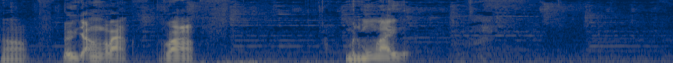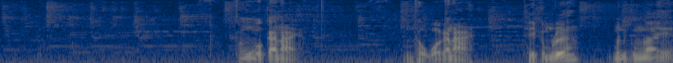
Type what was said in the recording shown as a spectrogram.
Đó. đơn giản không các bạn. Và mình muốn lấy phấn của cây này, mình thuộc qua cây này. Thì cũng rứa, mình cũng lấy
